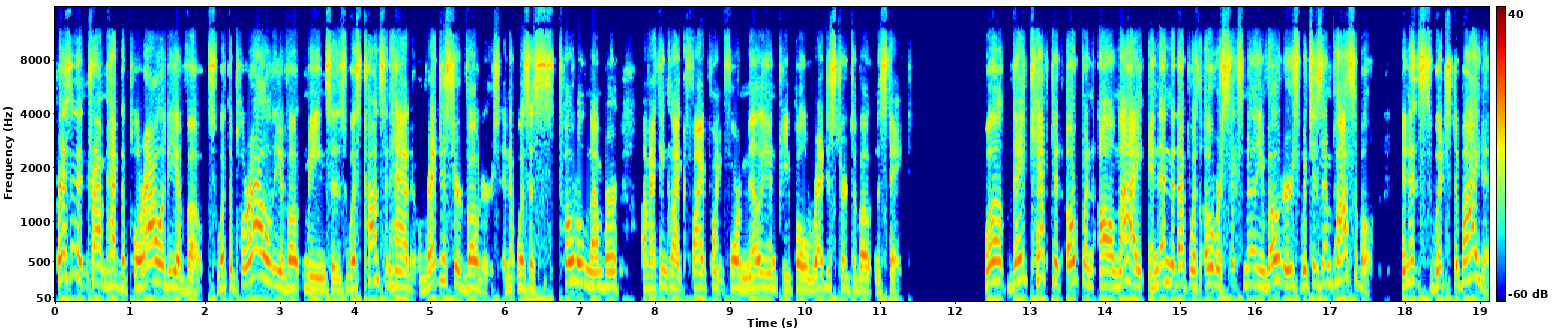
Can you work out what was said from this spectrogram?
President Trump had the plurality of votes. What the plurality of vote means is Wisconsin had registered voters, and it was a total number of, I think, like 5.4 million people registered to vote in the state. Well, they kept it open all night and ended up with over 6 million voters, which is impossible. And it switched to Biden.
